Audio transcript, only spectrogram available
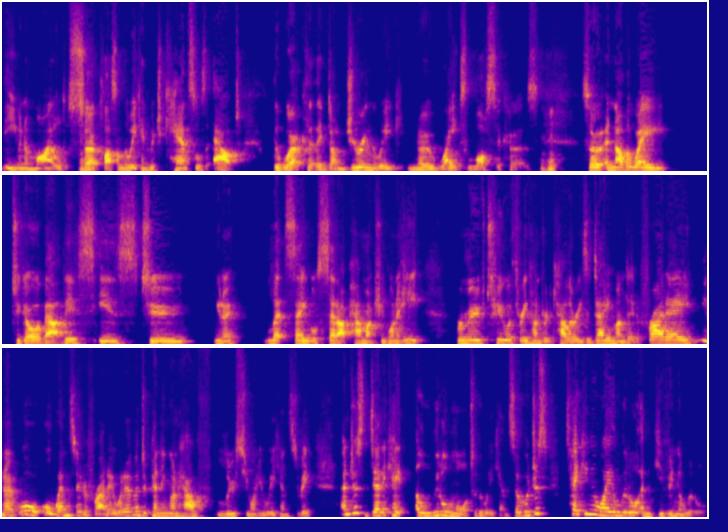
even a mild surplus on the weekend, which cancels out the work that they've done during the week, no weight loss occurs. Mhm. So another way to go about this is to, you know, let's say we'll set up how much you want to eat remove two or three hundred calories a day monday to friday you know or, or wednesday to friday whatever depending on how loose you want your weekends to be and just dedicate a little more to the weekend. So we're just taking away a little and giving a little.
